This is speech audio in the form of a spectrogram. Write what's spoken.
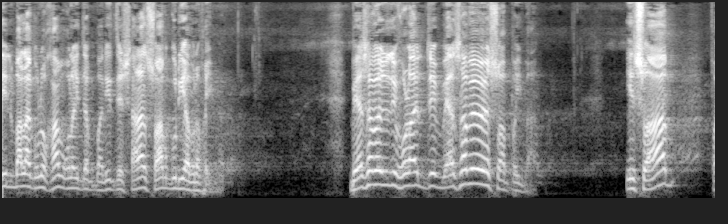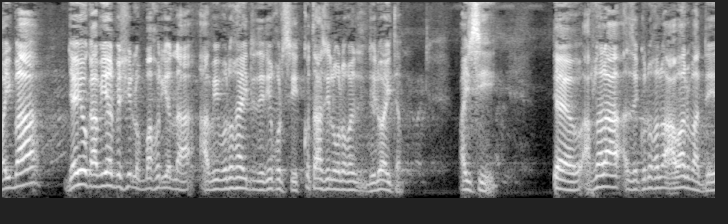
দিন বালা কোনো খাম করাইতাম, বাড়িতে সারা সব গুড়ি আমরা পাইব। বেসাবে যদি ফোড়াইতে বেসাবেও সব পাইবা। এই সব পাইবা, যাই হোক, আমি আর বেশি লম্বা করিয়া না, আমি মনে হয় দেরি করছি কথা আছিল মনে হয় দিনও আইতাম। আইসি আপনারা যে কোনো কোনো আওয়ার বাদে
